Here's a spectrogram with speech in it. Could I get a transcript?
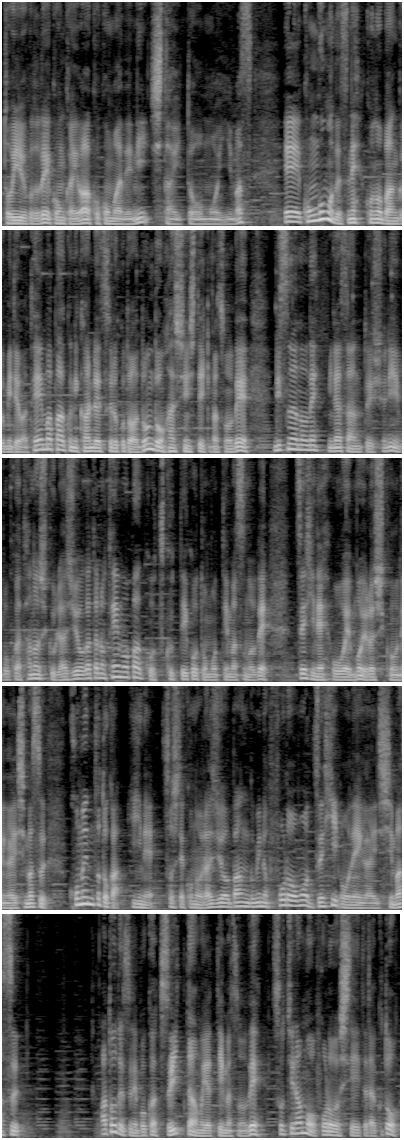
ということで今回はここまでにしたいと思います。えー今後もですねこの番組ではテーマパークに関連することはどんどん発信していきますのでリスナーのね皆さんと一緒に僕は楽しくラジオ型のテーマパークを作っていこうと思っていますのでぜひね応援もよろしくお願いします。コメントとかいいねそしてこのラジオ番組のフォローもぜひお願いします。あとですね、僕は Twitter もやっていますので、そちらもフォローしていただくと、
